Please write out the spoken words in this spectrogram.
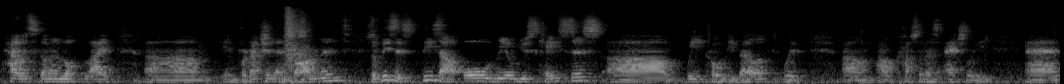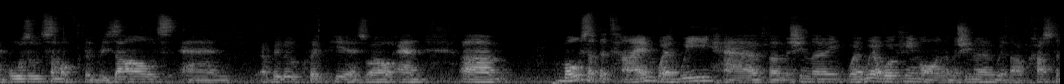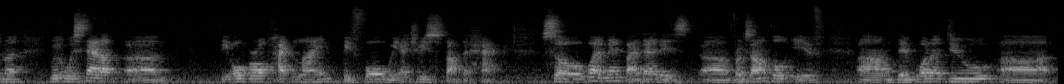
how it's going to look like um, in production environment. So this is these are all real use cases uh, we co-developed with um, our customers actually, and also some of the results and a video clip here as well. And um, most of the time when we have machine learning, when we are working on the machine learning with our customer, we will set up um, the overall pipeline before we actually start the hack. So what I meant by that is, um, for example, if um, they want to do uh,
